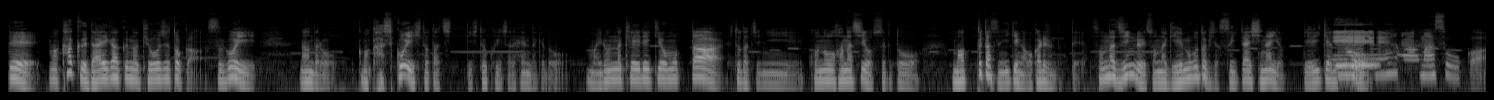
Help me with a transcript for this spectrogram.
で、まあ各大学の教授とか、すごい、なんだろう、まあ賢い人たちって一括りにしたら変だけど、まあいろんな経歴を持った人たちに、この話をすると、真っ二つに意見が分かれるんだって。そんな人類そんなゲームごときじゃ衰退しないよっていう意見と、えー、まあそうか。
